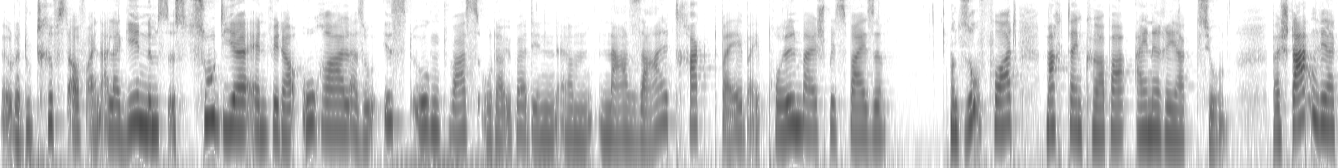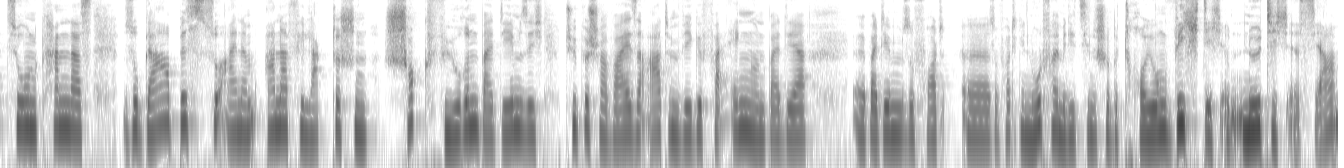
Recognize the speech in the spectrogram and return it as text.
oder du triffst auf ein Allergen, nimmst es zu dir, entweder oral, also isst irgendwas oder über den ähm, Nasaltrakt bei, bei Pollen beispielsweise. Und sofort macht dein Körper eine Reaktion. Bei starken Reaktionen kann das sogar bis zu einem anaphylaktischen Schock führen, bei dem sich typischerweise Atemwege verengen und bei der äh, bei dem sofort, äh, sofortige notfallmedizinische Betreuung wichtig und nötig ist. Ja?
